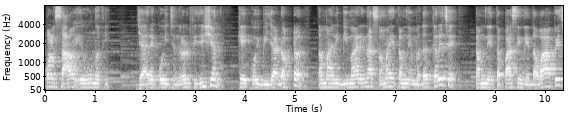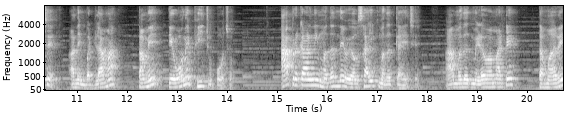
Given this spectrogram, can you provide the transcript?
પણ સાવ એવું નથી. જ્યારે કોઈ જનરલ ફિઝિશિયન કે કોઈ બીજા ડૉક્ટર તમારી બીમારીના સમયે તમને મદદ કરે છે, તમને તપાસીને દવા આપે છે અને બદલામાં તમે તેઓને ફી ચૂકવો છો. આ પ્રકારની મદદને વ્યવસાયિક મદદ કહે છે. આ મદદ મેળવવા માટે તમારે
